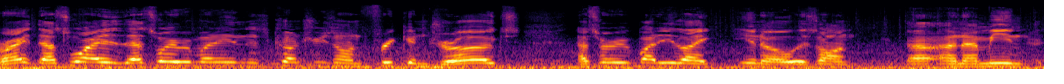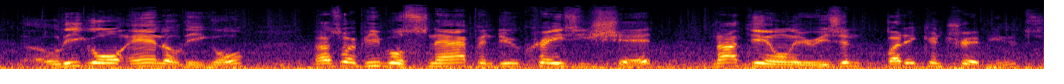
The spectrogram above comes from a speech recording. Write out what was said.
right? That's why that's why everybody in this country is on freaking drugs. That's why everybody like you know is on uh, and i mean legal and illegal. That's why people snap and do crazy shit. Not the only reason but it contributes.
